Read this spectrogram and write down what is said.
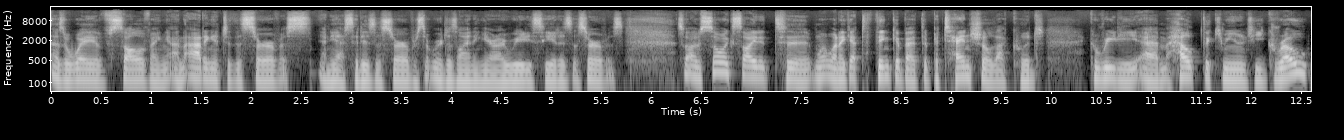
as a way of solving and adding it to the service. And yes, it is a service that we're designing here. I really see it as a service. So I'm so excited to when I get to think about the potential that could, could really um, help the community grow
